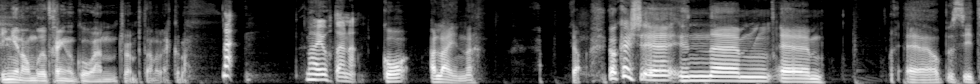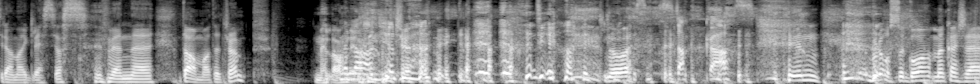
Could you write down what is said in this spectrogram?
Ingen andre trenger å gå enn Trump denne uka, da. Vi har gjort det unna. Gå aleine. Ja. ja, kanskje hun eh, eh, Jeg holdt på å si Triana Iglesias, men eh, dama til Trump. Melania. Melania, Trump. Stakkars. hun burde også gå, men kanskje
